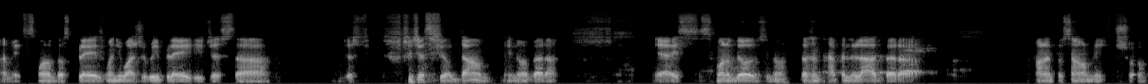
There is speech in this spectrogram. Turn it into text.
I mean, it's one of those plays when you watch the replay, you just, uh, just, you just feel dumb, you know. But uh, yeah, it's, it's one of those. You know, doesn't happen a lot, but uh, hundred percent on me, sure.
